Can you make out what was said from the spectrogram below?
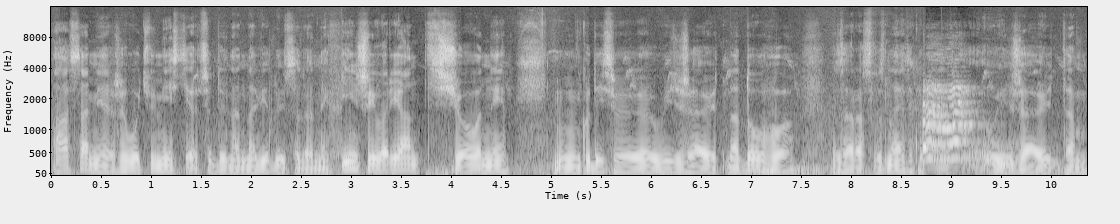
а самі живуть в місті, сюди на- навідуються до них. Інший варіант, що вони кудись виїжджають надовго. Зараз ви знаєте, куди уїжджають там.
